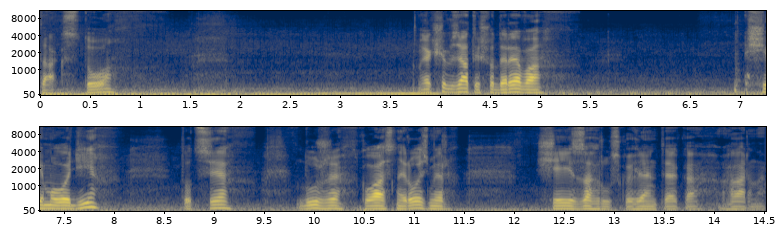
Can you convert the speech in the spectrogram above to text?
Так, 100. Ну, Якщо взяти, що дерева ще молоді, то це дуже класний розмір. Ще й з загрузкою. Гляньте, яка гарна.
